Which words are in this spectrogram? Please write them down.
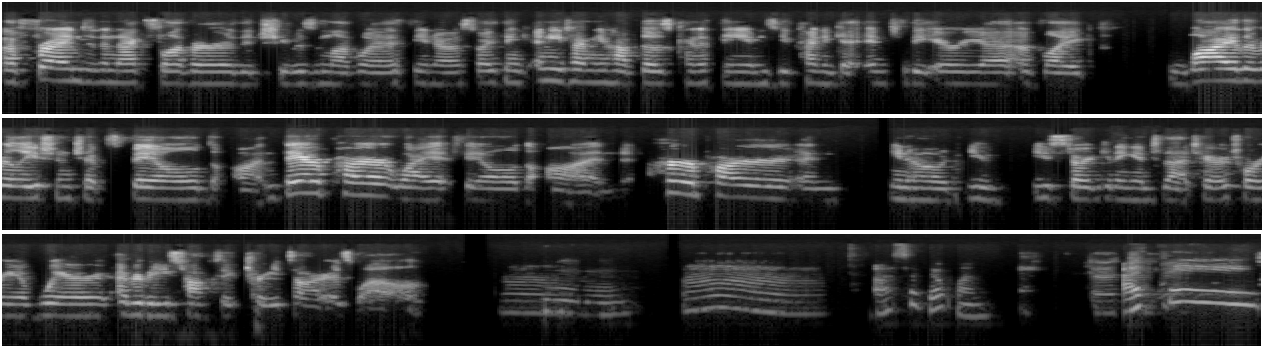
a friend and an ex-lover that she was in love with you know so i think anytime you have those kind of themes you kind of get into the area of like why the relationships failed on their part why it failed on her part and you know you you start getting into that territory of where everybody's toxic traits are as well mm. Mm. that's a good one i think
